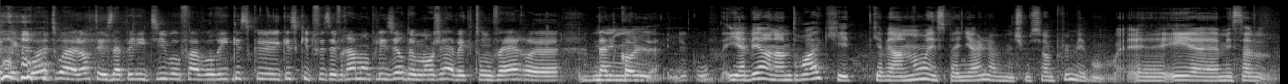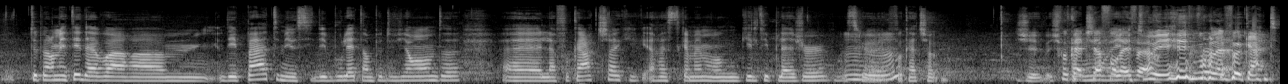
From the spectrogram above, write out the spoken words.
c'était quoi, toi, alors, tes apéritifs aux favoris? Qu'est-ce que qu'est-ce qui te faisait vraiment plaisir de manger avec ton verre euh, d'alcool, Hmm. du coup? Il y avait un endroit qui, est, qui avait un nom espagnol, je me souviens plus, mais bon. ouais. Et, mais ça te permettait d'avoir des pâtes, mais aussi des boulettes, un peu de viande, la focaccia qui reste quand même mon guilty pleasure, parce que Mhm. focaccia. Je, je Focaccia forever. pour la focaccia.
